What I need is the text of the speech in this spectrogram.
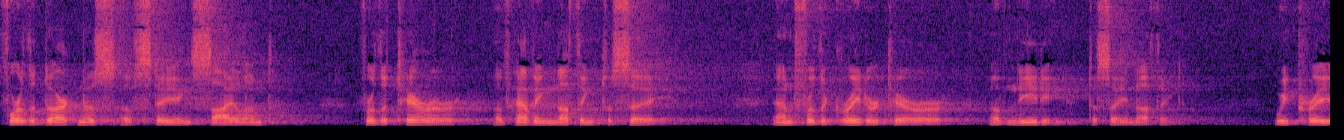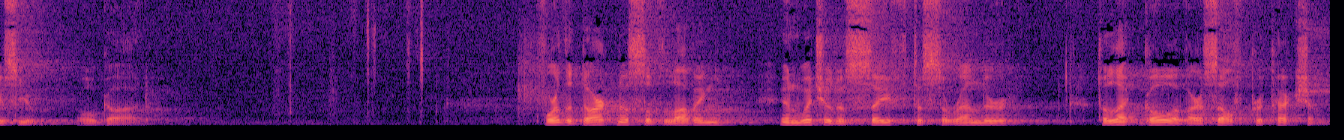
For the darkness of staying silent, for the terror of having nothing to say, and for the greater terror of needing to say nothing. We praise you, O God. For the darkness of loving, in which it is safe to surrender, to let go of our self protection,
